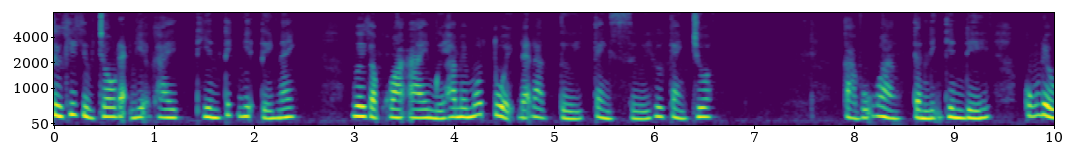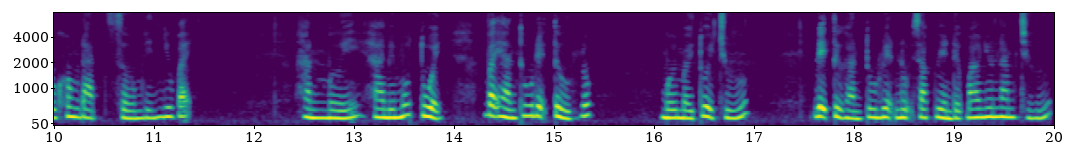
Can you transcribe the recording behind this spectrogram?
Từ khi Cửu Châu Đại Địa khai thiên tích địa tới nay Người gặp qua ai mới 21 tuổi đã đạt tới cảnh giới hư cảnh chưa? Cả Vũ Hoàng, Tần Lĩnh Thiên Đế Cũng đều không đạt sớm đến như vậy. Hắn mới 21 tuổi Vậy hắn thu đệ tử lúc mới mấy tuổi chứ? Đệ tử hắn tu luyện nội gia quyền được bao nhiêu năm chứ?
